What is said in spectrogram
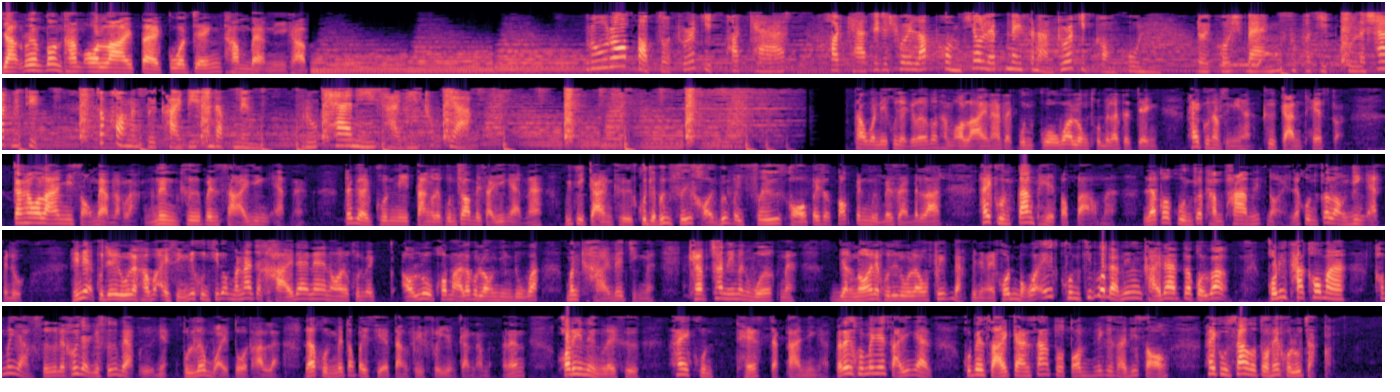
อยากเริ่มต้นทำออนไลน์แต่กลัวเจ๊งทำแบบนี้ครับ รู้รอบตอบโจทย์ธุรกิจพอดแคสต์ พอดแคสต์ที่จะช่วยรับพมเที่ยวเล็บในสนามธุรกิจของคุณ โดยโคชแบงค์สุภกิจคุณชาติวิจิตรเจ้าของหนังสือขายดีอันดับหนึ่ง รู้แค่นี้ขายดีทุกอย่าง ถ้าวันนี้คุณอยากจะเริ่มต้นทำออนไลน์นะ แต่คุณกลัวว่าลงทุนไปแล้วจะเจ๊งให้คุณทำสิ่งนี้ฮะคือการ test ก่อน การทำออนไลน์มี 2 แบบหลักๆหนึ่งคือเป็นสายยิง ad นะถ้าเกิดคุณมีตังค์เลยคุณชอบเป็นสายยิง ad นะ วิธีการคือคุณอย่าเพิ่งซื้อของเพิ่งไปซื้อของไปสต็อกเป็นหมื่นเป็นแสนเป็นล้าน ให้คุณตั้งเพจเปล่าๆมา แล้วก็คุณก็ทำภาพนิดหน่อย แล้วคุณก็ลองยิง ad ไปดูทีเนี้ยคุณจะได้รู้เลยครับว่าไอ้สิ่งที่คุณคิดว่ามันน่าจะขายได้แน่นอน คุณไปเอารูปเข้ามาแล้วคุณลองยิงดูว่ามันขายได้จริงไหมแคปชั่นนี้มัน work ไหมอย่างน้อยเนี่ยคุณจะรู้แล้วว่า feedback เป็นยังไงคนบอกว่าเอ๊ะคุณคิดว่าแบบนี้มันขายได้ ปรากฏว่าคนที่ทักเข้ามา เขาไม่อยากซื้อเลยเขาอยากจะซื้อแบบอื่นเนี่ยคุณเริ่มไหวตัวทันแล้ว แล้วคุณไม่ต้องไปเสียตังค์ฟรีๆกับการทำแบบนั้น ข้อที่หนึ่งเลยคือ ให้คุณเทสจากการยิงแอดแต่ถ้าคุณไม่ใช่สายยิงแอดคุณเป็นสายการสร้างตัวตนนี่คือสายที่สองให้คุณสร้างตัวตนให้คนรู้จักก่อน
